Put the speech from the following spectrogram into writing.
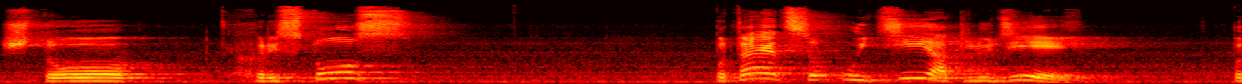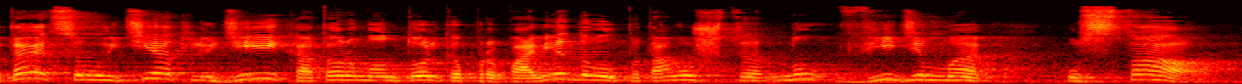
что Христос пытается уйти от людей, пытается уйти от людей, которым он только проповедовал, потому что, ну, видимо, устал.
